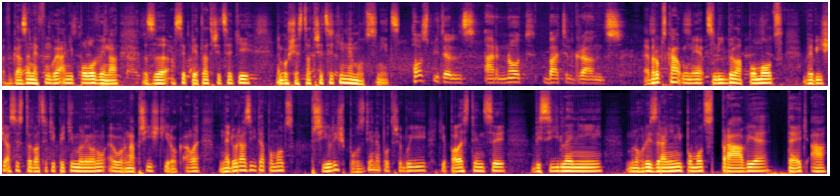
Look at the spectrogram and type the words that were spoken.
V Gaze nefunguje ani polovina z asi 35 nebo 630 nemocnic. Hospitals are not battlegrounds Evropská unie slíbila pomoc ve výši asi 125 milionů eur na příští rok, ale nedorazí ta pomoc příliš pozdě? Nepotřebují ti palestinci vysídlení, mnohdy zranění pomoc právě teď? A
